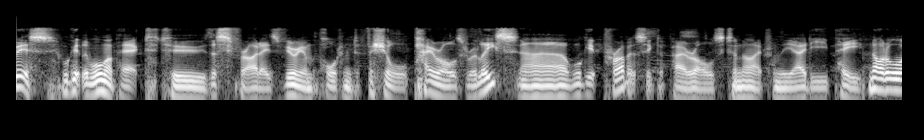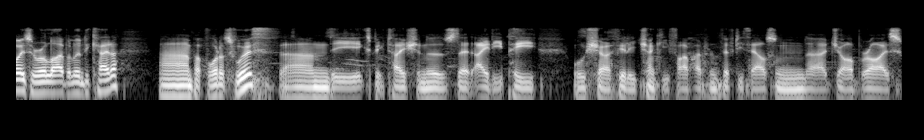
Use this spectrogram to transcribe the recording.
US, we'll get the warm up act to this Friday's very important official payrolls release. Uh, we'll get private sector payrolls tonight from the ADP. Not always a reliable indicator, uh, but for what it's worth, um, the expectation is that ADP will show a fairly chunky 550,000 uh, job rise.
